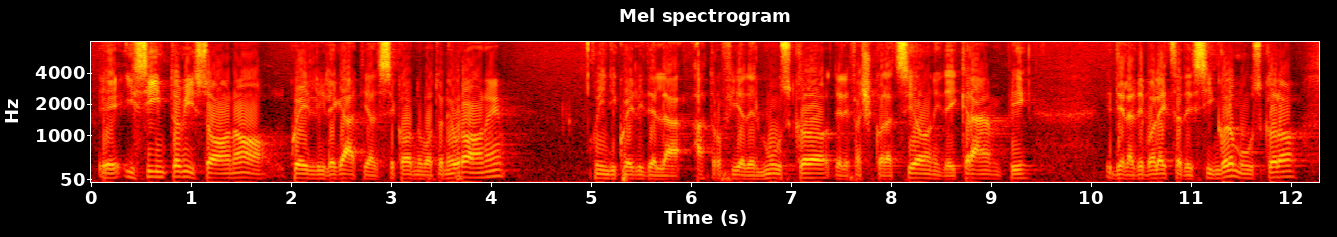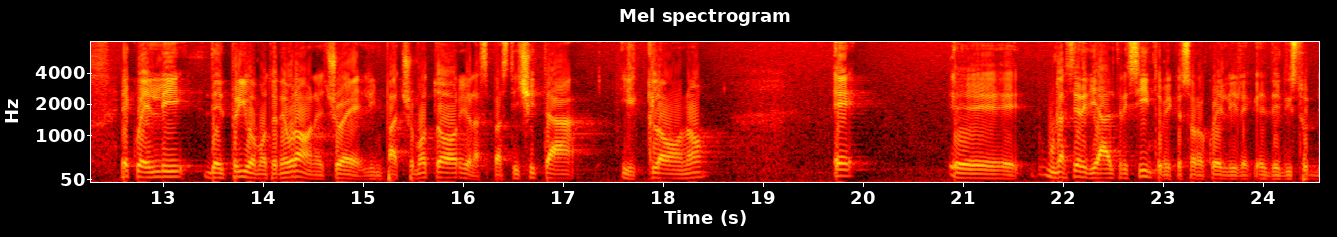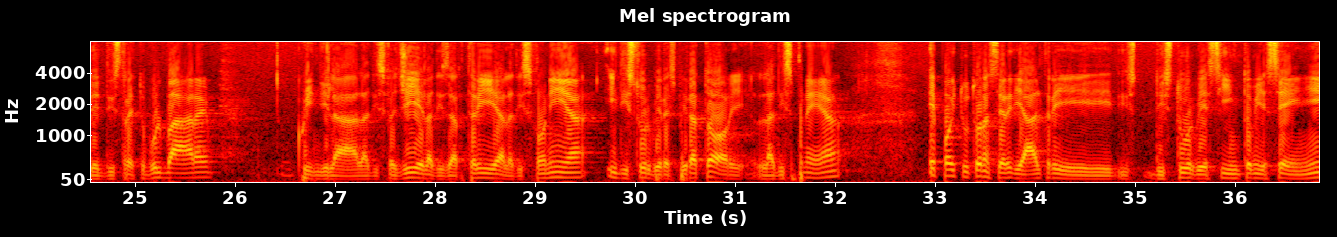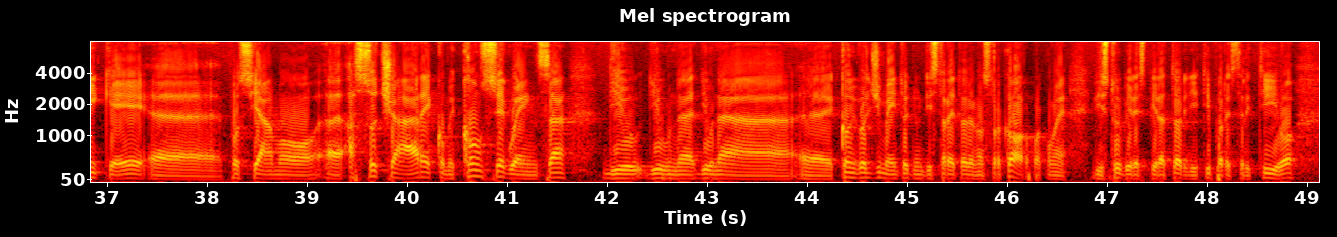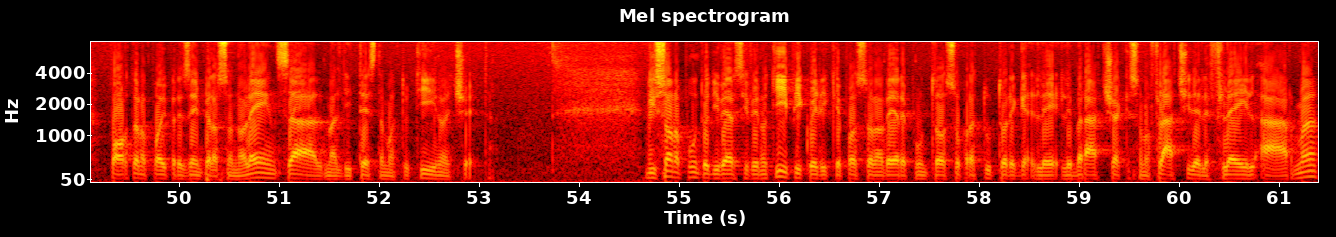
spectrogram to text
eh, i sintomi sono quelli legati al secondo motoneurone, quindi quelli dell'atrofia del muscolo, delle fascicolazioni, dei crampi, della debolezza del singolo muscolo e quelli del primo motoneurone, cioè l'impaccio motorio, la spasticità, il clono e eh, una serie di altri sintomi che sono quelli del, del distretto bulbare, quindi la, la disfagia, la disartria, la disfonia, i disturbi respiratori, la dispnea e poi tutta una serie di altri disturbi e sintomi e segni che eh, possiamo eh, associare come conseguenza di, di un eh, coinvolgimento di un distretto del nostro corpo, come disturbi respiratori di tipo restrittivo portano poi per esempio alla sonnolenza, al mal di testa mattutino, eccetera. Vi sono appunto diversi fenotipi, quelli che possono avere appunto soprattutto le, le, le braccia che sono flaccide, le flail arm,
